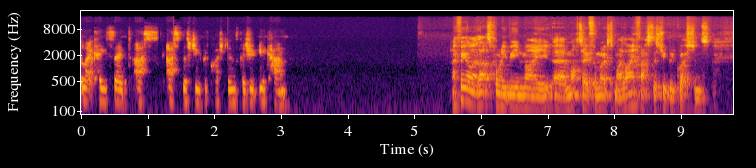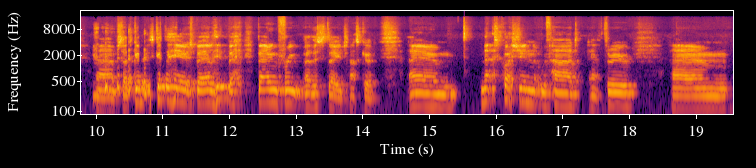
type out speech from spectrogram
like Kate said, ask ask the stupid questions because you, you can. I feel like that's probably been my uh, motto for most of my life: ask the stupid questions. Um, so it's good. It's good to hear it's barely bearing fruit at this stage. That's good. Um, next question we've had uh, through. Um,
